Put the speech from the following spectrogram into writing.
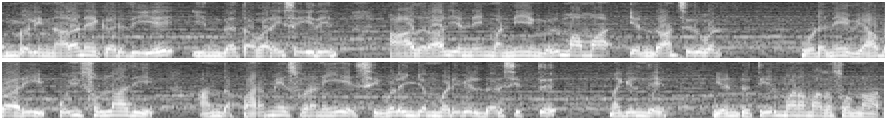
உங்களின் நலனை கருதியே இந்த தவறை செய்தேன். ஆதலால் என்னை மன்னியுங்கள் மாமா என்றான் சிறுவன். உடனே வியாபாரி பொய் சொல்லாதே. அந்த பரமேஸ்வரனையே சிவலிங்கம் வடிவில் தரிசித்து மகிழ்ந்தேன் என்று தீர்மானமாக சொன்னார்.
